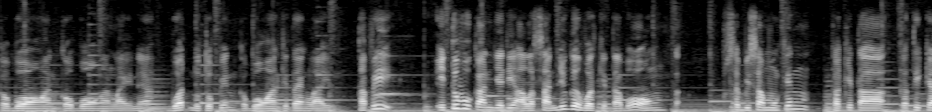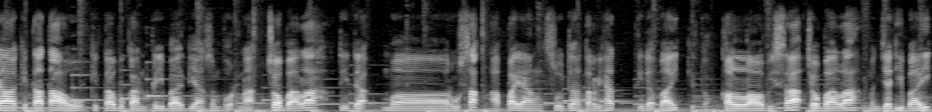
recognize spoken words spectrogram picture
kebohongan-kebohongan lainnya buat nutupin kebohongan kita yang lain. Tapi itu bukan jadi alasan juga buat kita bohong. Sebisa mungkin ke kita ketika kita tahu kita bukan pribadi yang sempurna, cobalah tidak merusak apa yang sudah terlihat tidak baik gitu. Kalau bisa cobalah menjadi baik,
